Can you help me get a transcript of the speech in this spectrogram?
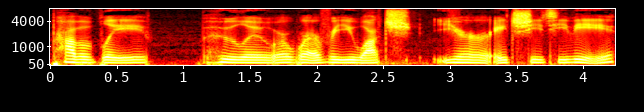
probably Hulu or wherever you watch your HGTV.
